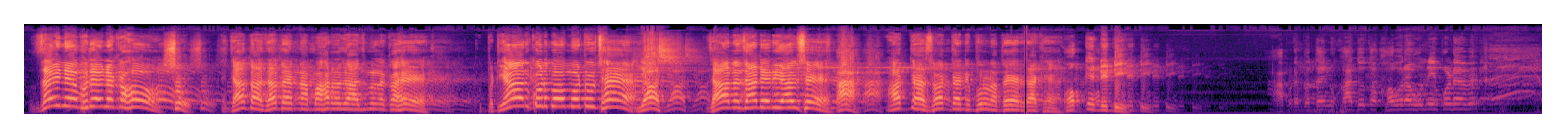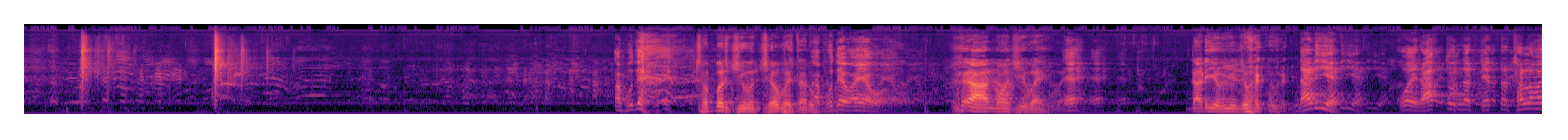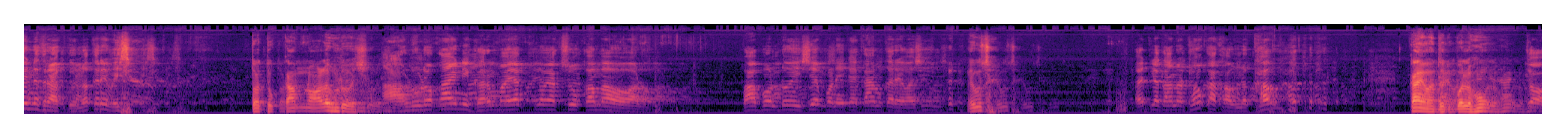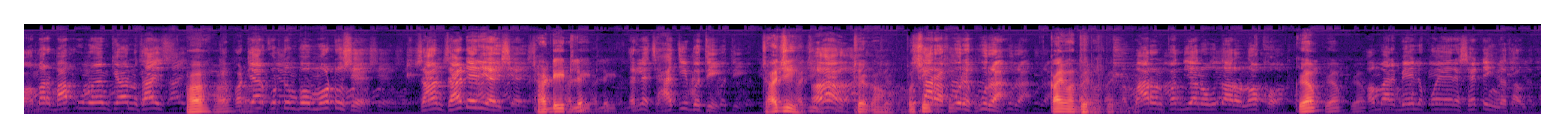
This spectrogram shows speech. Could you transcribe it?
જઈને ભદેવને કહો. જાતા જાતા એમના મહારાજા અજમલને કહે પટિયાર કુળ બહુ મોટું છે. યસ. જાન જાડેરી આવશે. હા. આજના સ્વાગતની પૂર્ણ તૈયાર રાખે. Okay DD. આપણે બધાયનું ખાધું તો ખવરાવું નહીં પડે હવે. આ ભૂદેવ જબર જીવન છે ભાઈ આ તારું આ આયા વાયાવો આ નો જીવાય. દાડી આવી જોવાય. દાડીએ? કોઈ રાખતું ના ટ્રેક્ટર ઠલવાય નથી રાખતું ન કરે ભાઈ. તો તું કામનો અળહડો છે. આવડુડો કાંઈ નહીં ઘરમાં એકનો એક શું કમાવા વાળો? બાપોન ડોઈ છે પણ એ કઈ કામ કરે છે. એવું છે? એટલે તો ઠોકા ખાવ ન ખાવ. કાંઈ વાંધો નહીં બોલો હું? જો અમારે બાપુ નું એમ કહેવાનું થાય છે કે ભટિયાર કુટુંબ બહુ મોટું છે જાન જાડેરી આવી છે. જાડી એટલે? એટલે જાજી બધી. જાજી? હા. ઠીક હા પછી? પૂરે પૂરા કાંઈ વાંધો નહીં. મારો ને પદિયાનો ઉતારો નોખો કેમ? અમારે બેન કોઈ એને સેટિંગ ન થાવતું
